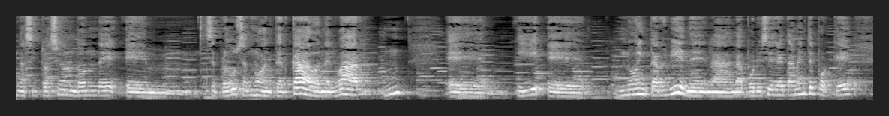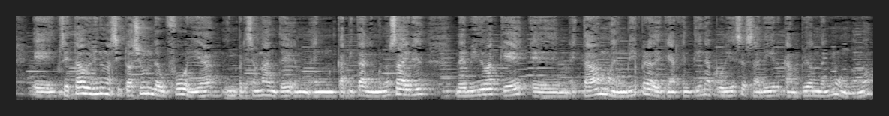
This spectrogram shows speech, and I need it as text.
una situación donde em, se produce un altercado en el bar y eh, no interviene la, policía directamente porque eh, se está viviendo una situación de euforia impresionante en, Capital, en Buenos Aires, debido a que eh, estábamos en víspera de que Argentina pudiese salir campeón del mundo, ¿no?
